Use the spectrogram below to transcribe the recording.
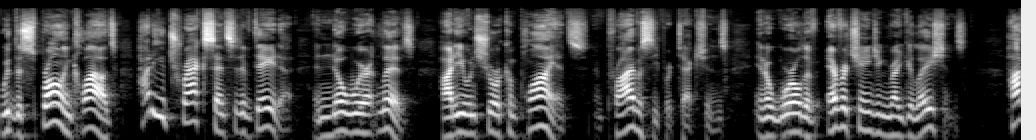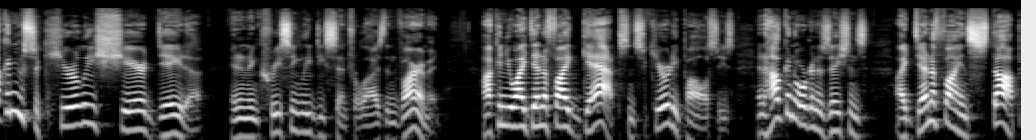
with the sprawling clouds, how do you track sensitive data and know where it lives? How do you ensure compliance and privacy protections in a world of ever-changing regulations? How can you securely share data in an increasingly decentralized environment? How can you identify gaps in security policies? And how can organizations identify and stop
